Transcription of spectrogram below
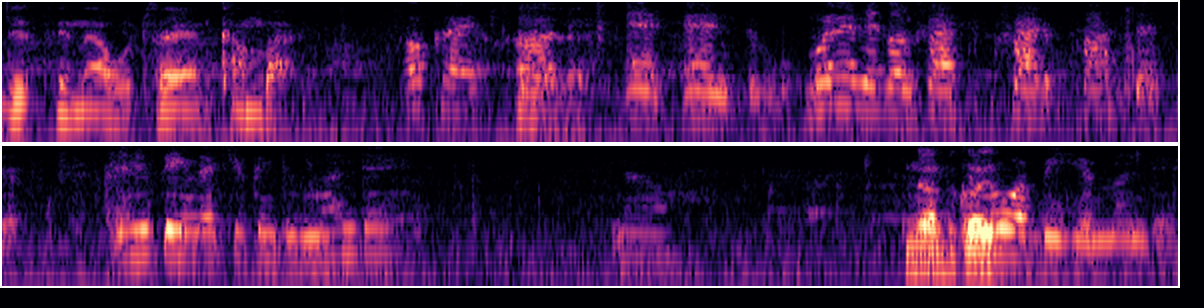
this thing? I will try and come back. Okay. Uh, and, and when are they going to try, try to process it? Anything that you can do Monday? No. No, Mr. because- Moore be here Monday.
